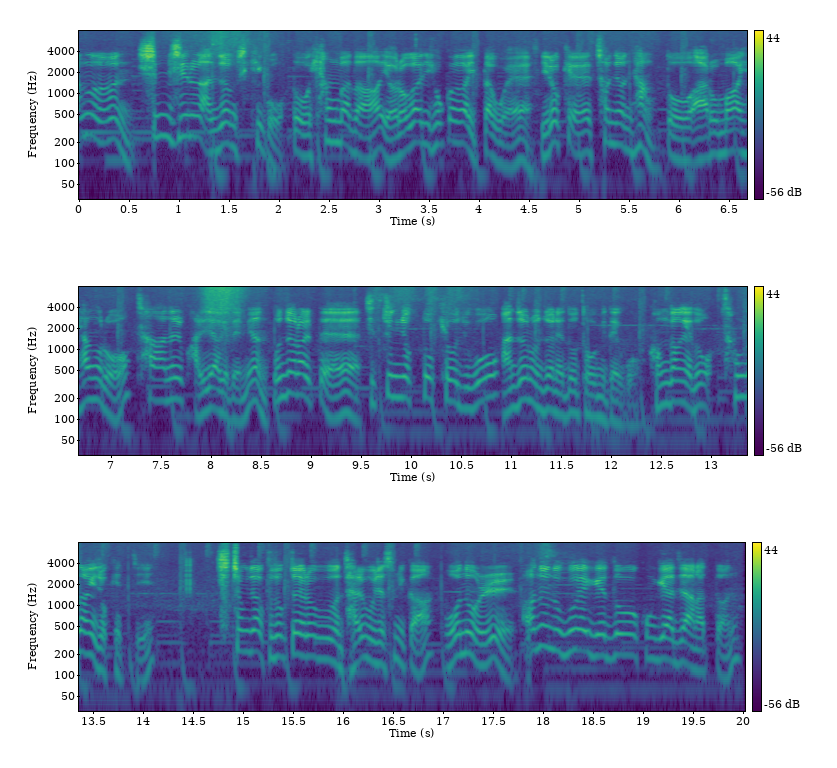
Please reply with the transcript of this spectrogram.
향은 심신을 안정시키고 또 향마다 여러 가지 효과가 있다고 해. 이렇게 천연향 또 아로마 향으로 차 안을 관리하게 되면 운전할 때 집중력도 키워주고 안전운전에도 도움이 되고 건강에도 상당히 좋겠지 시청자, 구독자 여러분 잘 보셨습니까? 오늘 어느 누구에게도 공개하지 않았던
